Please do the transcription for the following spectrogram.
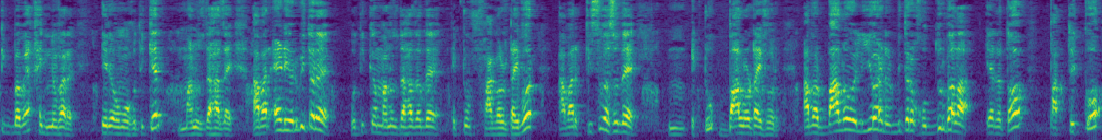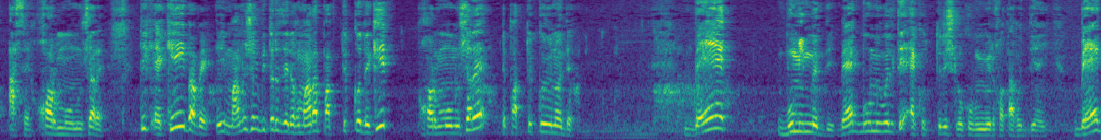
ঠিকভাবে খাইন্য পারে। এরকম হতিকের মানুষ দেখা যায়। আবার এডিওর ভিতরে হতিকা মানুষ দেখা যাবে একটু পাগল টাইপর আবার কিছু আছে যে একটু বালো টাইপর আবার বালো হইলেও এটার ভিতরে খদ্দুর বালা এটা তো পার্থক্য আছে কর্ম অনুসারে। ঠিক একইভাবে এই মানুষের ভিতরে যেরকম আমরা পার্থক্য দেখি, কর্ম অনুসারে এই পার্থক্য নয় ব্যাগ ভূমির মধ্যে, ব্যাগ ভূমি বলতে একত্রিশ লোকভূমির কথা হইতে আই ব্যাগ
